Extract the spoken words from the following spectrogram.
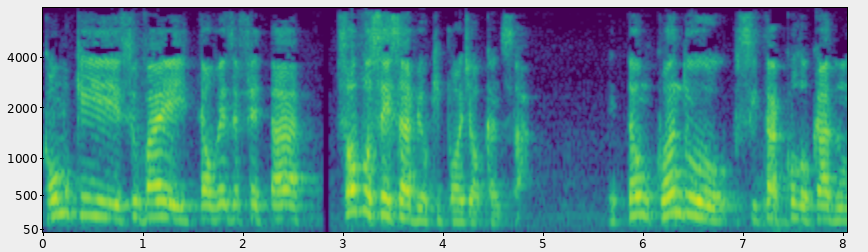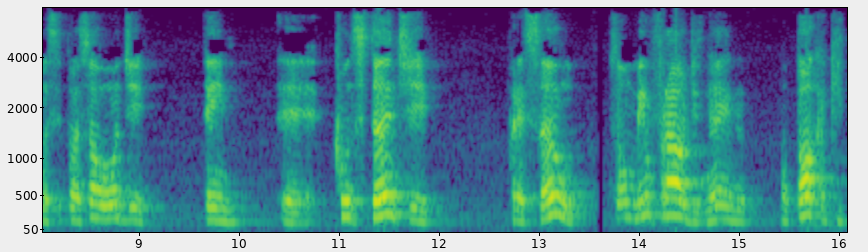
Como que isso vai talvez afetar? Só você sabe o que pode alcançar. Então, quando se está colocado numa situação onde tem é, constante pressão, são meio fraudes, né? Não toca que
